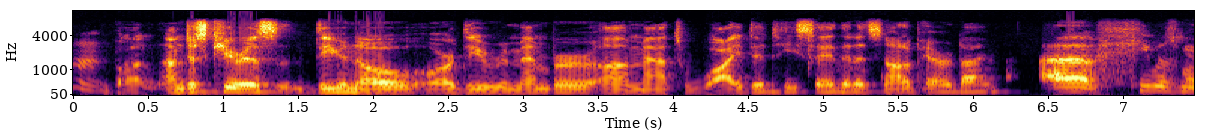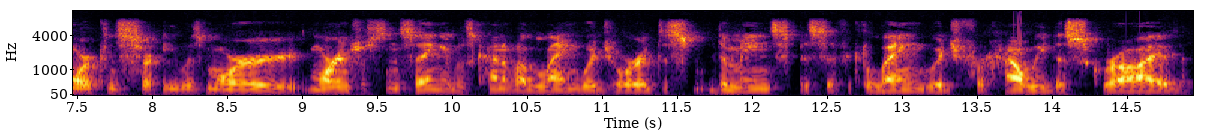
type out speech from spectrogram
Hmm. But I'm just curious. Do you know or do you remember, uh, Matt? Why did he say that it's not a paradigm? Uh, he was more concerned. He was more more interested in saying it was kind of a language or a dis- domain-specific language for how we describe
